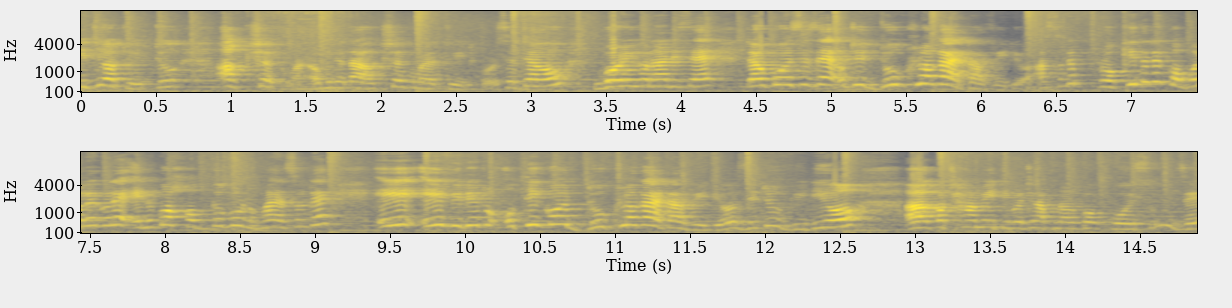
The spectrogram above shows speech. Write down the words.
দ্বিতীয় টুইটটো অক্ষয় কুমাৰ অভিনেতা অক্ষয় কুমাৰে টুইট কৰিছে। তেওঁ গৰিহণা দিছে। তেওঁ কৈছে যে অতি দুখ লগা এটা ভিডিঅ' আচলতে প্ৰকৃততে ক'বলৈ গ'লে এনেকুৱা শব্দবোৰ নহয় আচলতে এই এই ভিডিঅ'টো অতিকৈ দুখ লগা এটা ভিডিঅ' যিটো ভিডিঅ' কথা আমি ইতিমধ্যে আপোনালোকক কৈছোঁ যে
